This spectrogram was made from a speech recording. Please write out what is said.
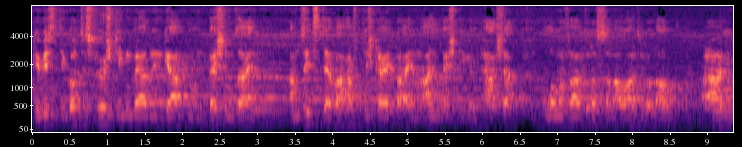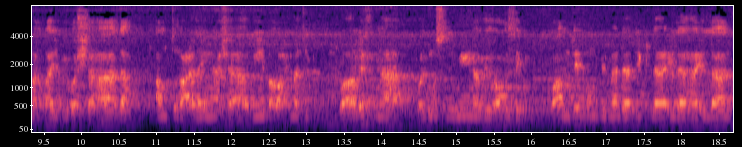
Gewiss, die Gottesfürchtigen werden in Gärten und Bächen sein, am Sitz der Wahrhaftigkeit bei einem allmächtigen Herrscher. Fatir as-samawati wal ard, عالم الغيب والشهادة أمطر علينا شآبيب رحمتك وأغثنا والمسلمين بغوثك وأمددهم بمددك لا إله إلا أنت.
